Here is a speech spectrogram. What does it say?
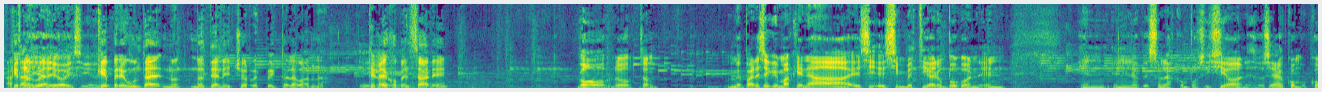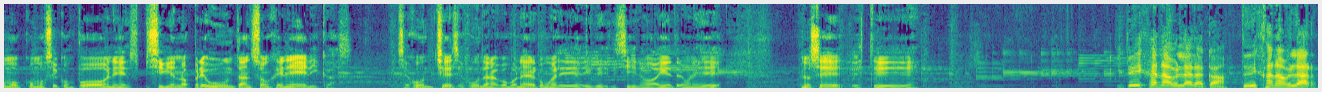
Hasta ¿qué el día de hoy, sí. ¿Qué pregunta no, no te han hecho respecto a la banda? Te la dejo Eh, pensar, ¿eh? No, no, me parece que más que nada es, es investigar un poco en, en, en- en lo que son las composiciones, o sea, cómo, cómo, cómo se compone. Si bien nos preguntan, son genéricas. Se, jun- che, se juntan a componer, ¿cómo es la idea? Y le- sí, ¿no? Alguien trae una idea. No sé, este... Y te dejan hablar acá, te dejan hablar,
